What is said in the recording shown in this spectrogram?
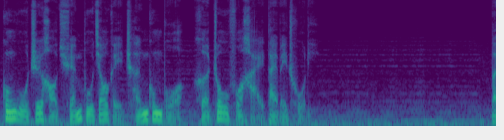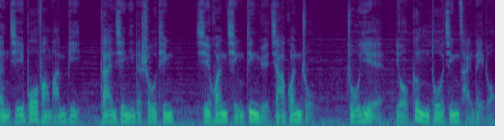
公务只好全部交给陈公博和周佛海代为处理。本集播放完毕，感谢您的收听，喜欢请订阅加关注，主页有更多精彩内容。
